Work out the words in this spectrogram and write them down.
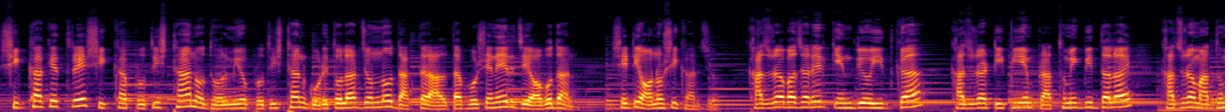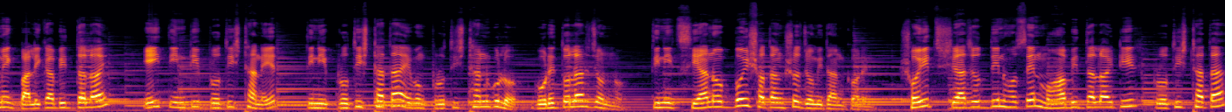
শিক্ষাক্ষেত্রে শিক্ষা প্রতিষ্ঠান ও ধর্মীয় প্রতিষ্ঠান গড়ে তোলার জন্য ডাক্তার আলতাফ হোসেনের যে অবদান, সেটি অনস্বীকার্য। খাজুরা বাজারের কেন্দ্রীয় ঈদগাহ, খাজুরা টিপিএম প্রাথমিক বিদ্যালয়, খাজুরা মাধ্যমিক বালিকা বিদ্যালয়, এই তিনটি প্রতিষ্ঠানের তিনি প্রতিষ্ঠাতা এবং প্রতিষ্ঠানগুলো গড়ে তোলার জন্য তিনি ছিয়ানব্বই শতাংশ জমিদান করেন। শহীদ সিরাজউদ্দিন হোসেন মহাবিদ্যালয়টির প্রতিষ্ঠাতা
